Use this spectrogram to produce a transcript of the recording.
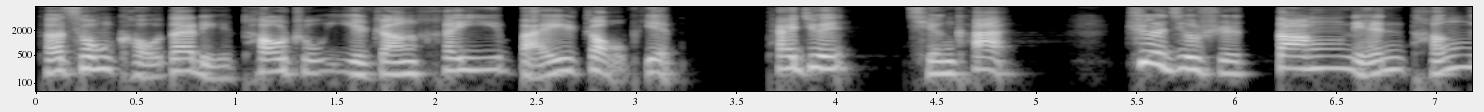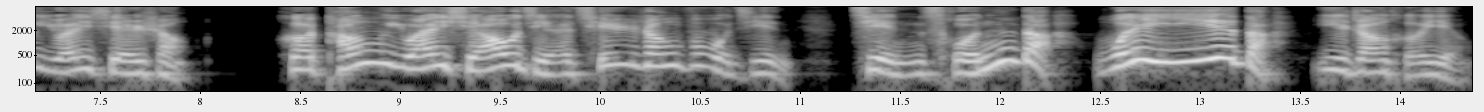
他从口袋里掏出一张黑白照片。太君，请看，这就是当年藤原先生和藤原小姐亲生父亲仅存的唯一的一张合影。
